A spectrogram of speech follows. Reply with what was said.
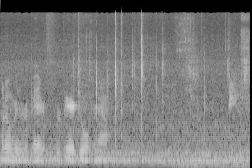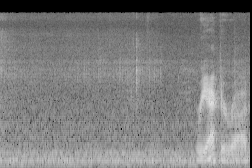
put over the repair repair tool for now. Reactor rod.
